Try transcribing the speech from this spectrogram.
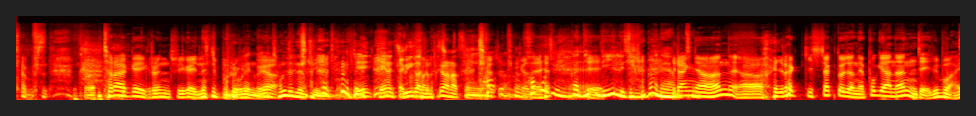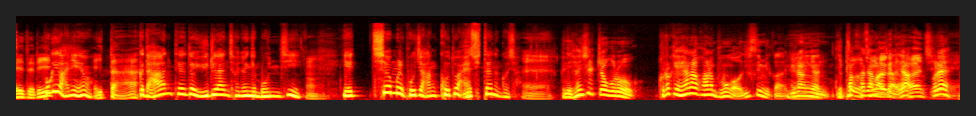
참 무슨 뭐 철학에 그런 주의가 있는지 모르겠네요. 처음 듣는 주의입니다. 걔, 걔는 주의가 좀. 필요한 학생이에요. 자, 저는. 어쨌든 간에. 허무주의인가 니, 예. 니힐리즘인가? 네, 아무튼. 1학년 어, 1학기 시작도 전에 포기하는 이제 일부 아이들이 포기가 아니에요. 있다. 그 나한테도 유리한 전형이 뭔지 음. 얘 시험을 보지 않고도 알 수 있다는 거죠. 예. 근데 현실적으로 그렇게 하라고 하는 부모가 어디 있습니까? 1학년 그쵸, 입학하자마자 성적이 야 나와야지. 그래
